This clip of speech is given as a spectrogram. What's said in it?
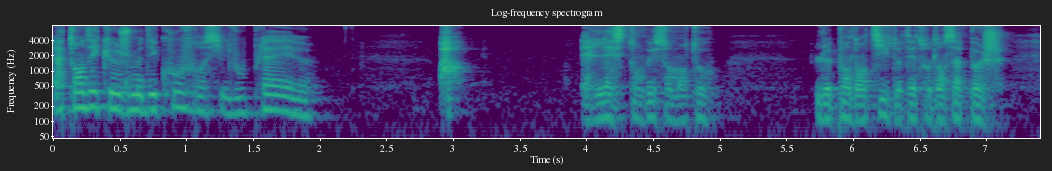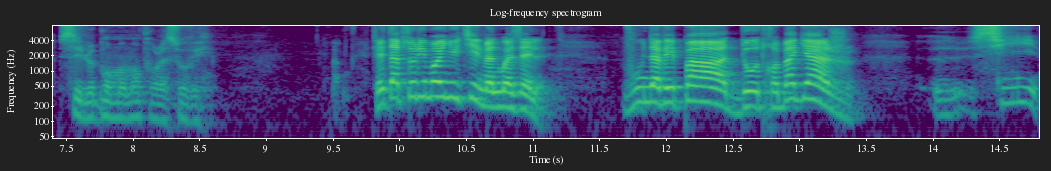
attendez que je me découvre, s'il vous plaît. Ah Elle laisse tomber son manteau. Le pendentif doit être dans sa poche. C'est le bon moment pour la sauver. C'est absolument inutile, mademoiselle. Vous n'avez pas d'autres bagages euh, Si,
